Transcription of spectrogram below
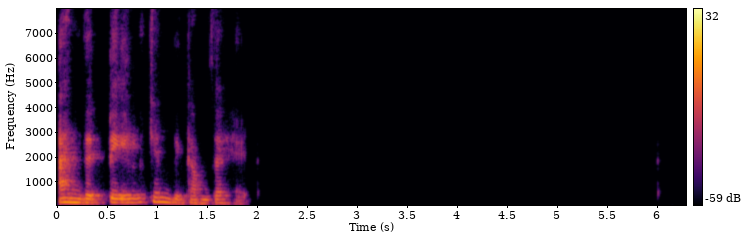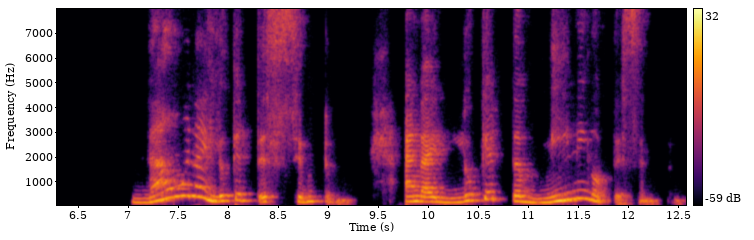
and the tail can become the head. Now, when I look at this symptom and I look at the meaning of this symptom,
